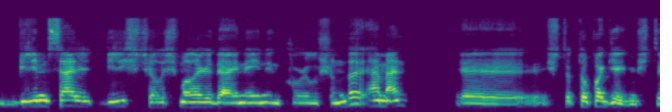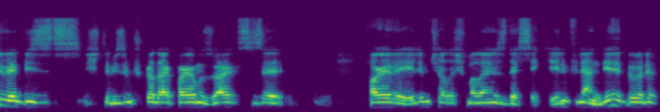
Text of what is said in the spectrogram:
bilimsel biliş çalışmaları derneğinin kuruluşunda hemen e, işte topa girmişti ve biz işte bizim şu kadar paramız var size para verelim çalışmalarınızı destekleyelim filan diye böyle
